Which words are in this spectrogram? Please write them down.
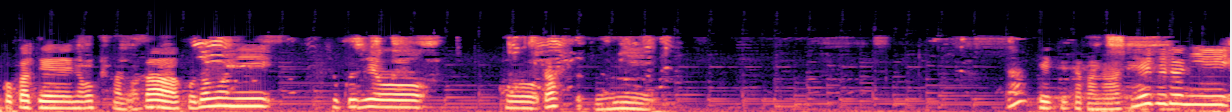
ご家庭の奥様が子供に食事をこう出すときに、なんて言ってたかなテーブルに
